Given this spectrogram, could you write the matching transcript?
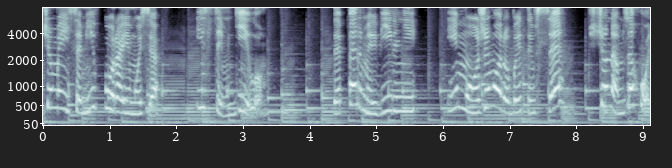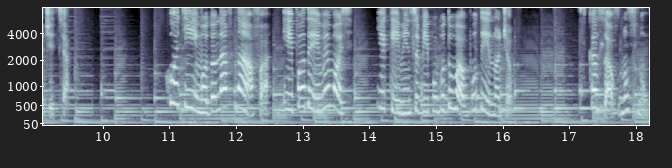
що ми й самі впораємося із цим ділом. Тепер ми вільні і можемо робити все, що нам захочеться. Ходімо до Нафнафа і подивимось, який він собі побудував будиночок, сказав Нуфнуф.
